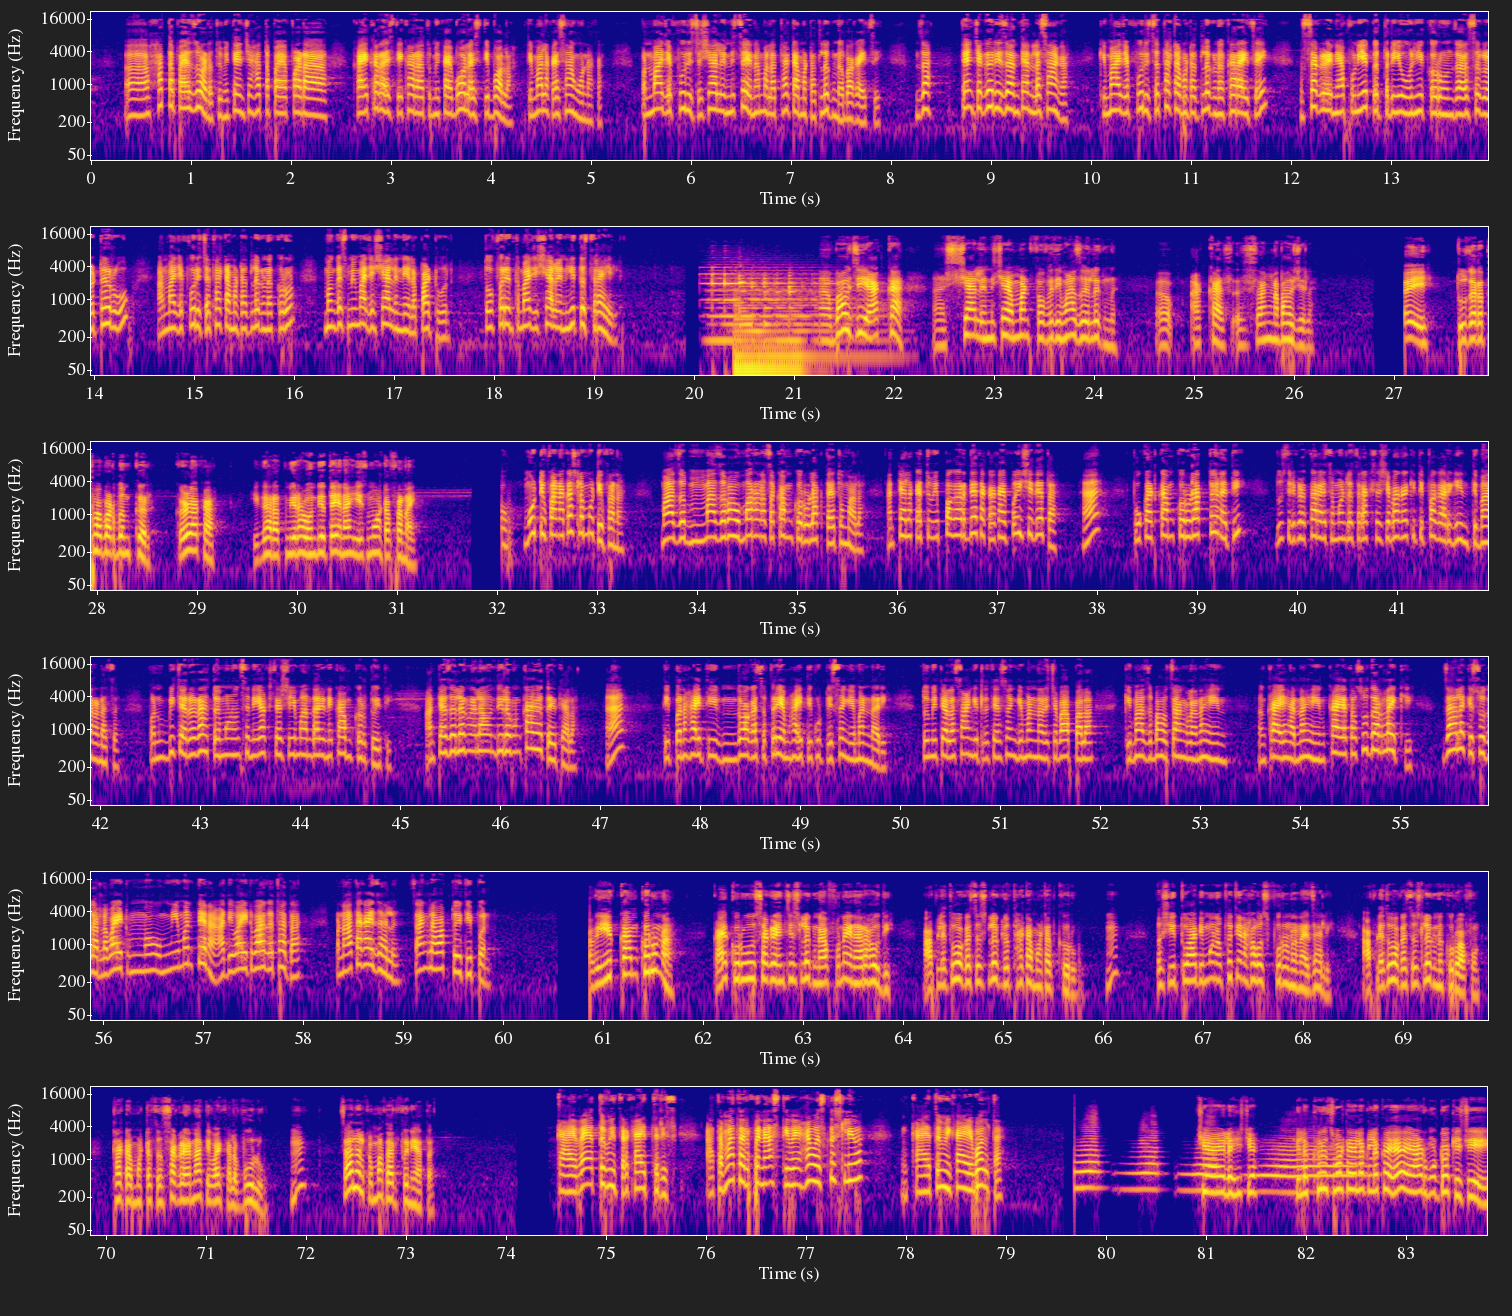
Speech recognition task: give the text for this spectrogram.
हातापाया जोडा तुम्ही. त्यांच्या हातापाया पडा. काय करायचं ते करा. तुम्ही काय बोलायचं ते बोला. ते मला काय सांगू नका. पण माझ्या पुरीचं शालिनीचं आहे ना मला थाटामाटात लग्न बघायचं जा त्यांच्या घरी जाऊन त्यांना सांगा. की माझ्या पुरीचं थाटामाटात लग्न करायचंय. सगळ्यांनी आपण एकत्र येऊन हे करून जरा सगळं ठरवू आणि माझ्या पुरीचं थाटामाटात लग्न करून मगच मी माझ्या शालिनीला पाठवल तोपर्यंत माझी शालिनी इथंच राहील. अं, भाऊजी अक्का अं, शालिनीच्या मंडपामध्ये माझं लग्न. अं, अक्का स- सांग ना भाऊजीला. ऐ तू जरा थोबाड बंद कर. कळलं का? ही घरात मी राहून देत आहे ना हीच मोठापणा आहे. हो, मोठेपणा कसला मोठेपणा माझं माझा भाऊ मरणाचं काम करू लागताय तुम्हाला. आणि त्याला काय तुम्ही पगार देता का? काय पैसे देता? हा? फुकाट काम करू लागतोय ना ती? दुसरीकडे करायचं म्हटलं तर अक्षरशः बघा किती पगार घेईन ती मरणाचं पण बिचारा राहतोय म्हणून सनी अक्षरशः इमानदारीने काम करतोय ती. आणि त्याचं लग्न लावून दिलं पण काय होतंय त्याला? हा? ती पण हाय ती दोघाचं प्रेम हाय ती कुठली संगी म्हणणारी. तुम्ही त्याला सांगितलं त्या संगी म्हणणाऱ्याच्या बापाला की माझा भाऊ चांगला नाही काय हा नाही काय आता सुधारलाय की? झालं की सुधारला. वाईट मी म्हणते ना आधी वाईट वागत होता. पण आता काय झालं? चांगला वागतोय ती पण. अगं एक काम करू ना. काय करू? सगळ्यांचीच लग्न आपण येणार राहू दे. आपल्या दोघांचंच लग्न थाटामाटात करू. तशी तू आधी म्हणत होती ना हवस पूर्ण नाही झाली. आपल्या दोघांचंच लग्न करू आपण. थाटामाटाचं सगळ्या नातेवाईकाला बोलू. हं? चालेल का म्हातारपणी आता? काय बाय तुम्ही तर काहीतरीच. आता म्हातारपण असते बाय हवस कसली हो? काय तुम्ही काय बोलता? चायला हिच्या तिला खरंच वाटायला लागलं का हे डोक्याचे?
